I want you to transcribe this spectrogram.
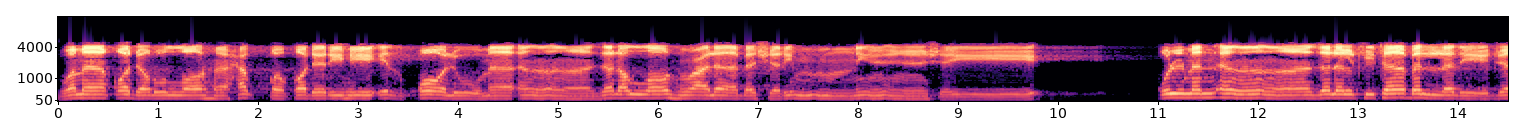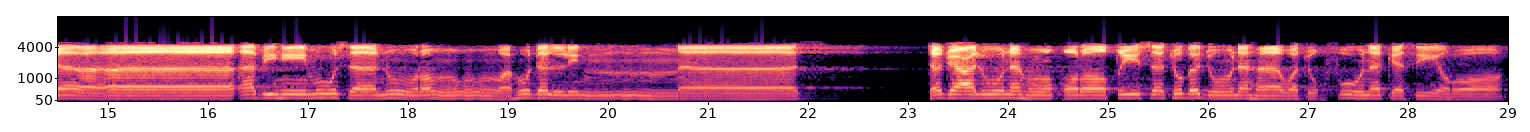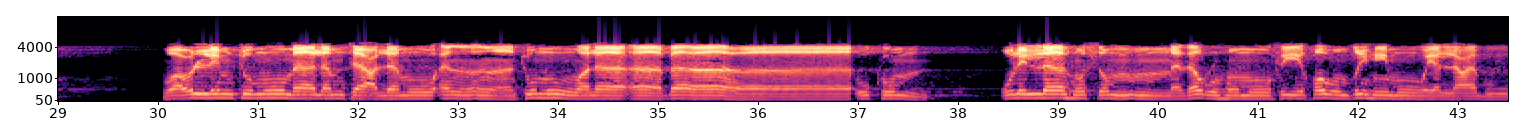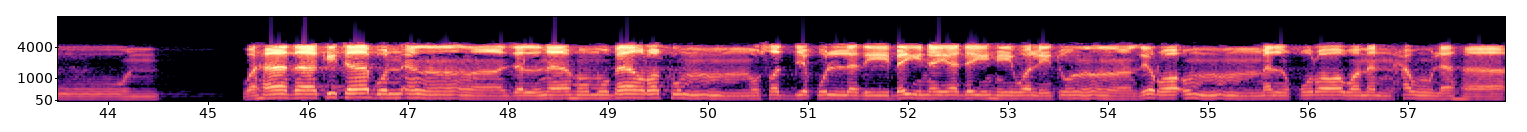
وَمَا قَدَرُوا اللَّهَ حَقَّ قَدْرِهِ إِذْ قَالُوا مَا أَنزَلَ اللَّهُ عَلَى بَشَرٍ مِّن شَيْءٍ قُلْ مَنْ أَنزَلَ الْكِتَابَ الَّذِي جَاءَ بِهِ مُوسَى نُورًا وَهُدًى لِّلنَّاسِ تَجْعَلُونَهُ قَرَاطِيسَ تُبْدُونَهَا وَتُخْفُونَ كَثِيرًا وَعُلِّمْتُمْ مَا لَمْ تَعْلَمُوا أَنْتُمْ وَلَا آبَاؤُكُمْ قُلِ اللَّهُ ثُمَّ ذَرْهُمْ فِي خَوْضِهِمْ يَلْعَبُونَ وَهَذَا كِتَابٌ أَنزَلْنَاهُ مُبَارَكٌ مُصَدِّقُ الَّذِي بَيْنَ يَدَيْهِ وَلِتُنذِرَ أُمَّ الْقُرَى وَمَنْ حَوْلَهَا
